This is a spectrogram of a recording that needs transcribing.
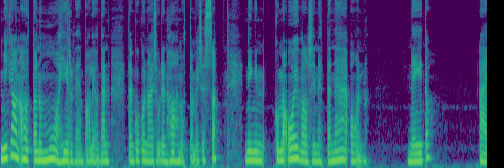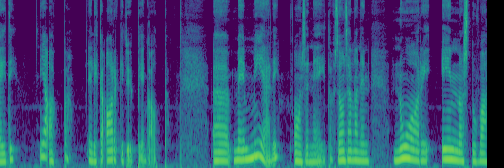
mikä on auttanut mua hirveän paljon tämän, tämän kokonaisuuden hahmottamisessa, niin kun mä oivalsin, että nämä on neito, äiti ja akka, eli arkkityyppien kautta. Öö, meidän mieli on se neito. Se on sellainen nuori, innostuva,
